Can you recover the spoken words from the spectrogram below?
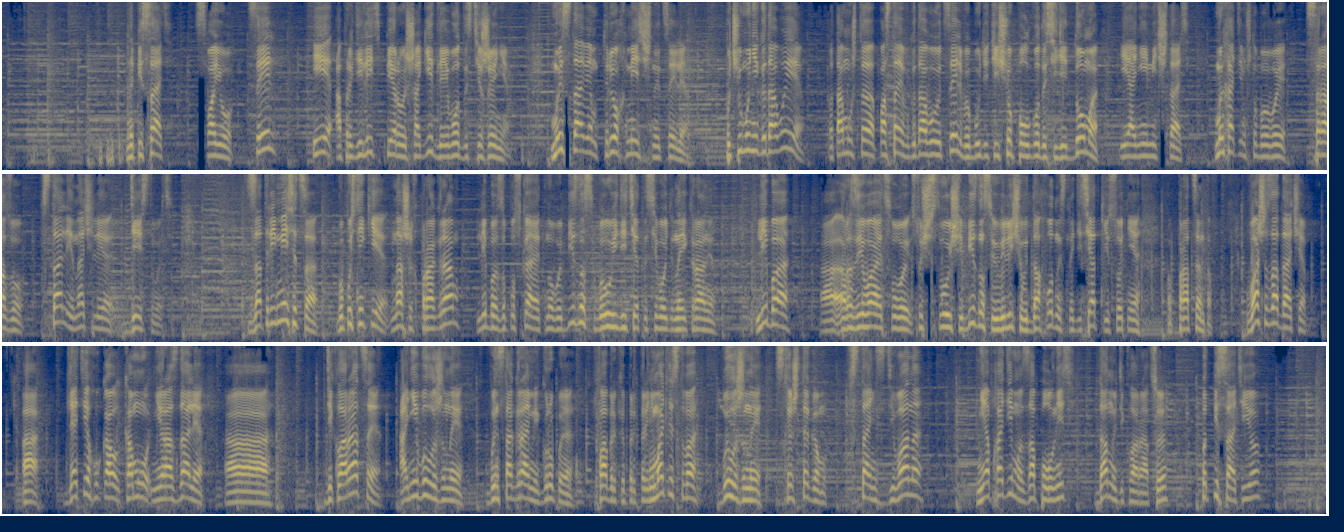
написать свою цель и определить первые шаги для его достижения. Мы ставим трехмесячные цели. Почему не годовые? Потому что, поставив годовую цель, вы будете еще полгода сидеть дома и о ней мечтать. Мы хотим, чтобы вы сразу встали и начали действовать. За три месяца выпускники наших программ либо запускают новый бизнес, вы увидите это сегодня на экране, либо а, развивают свой существующий бизнес и увеличивают доходность на десятки и сотни процентов. Ваша задача, а, для тех, кому не раздали а, декларации, они выложены в инстаграме группы «Фабрика предпринимательства», выложены с хэштегом «Встань с дивана». Необходимо заполнить данную декларацию, подписать ее,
